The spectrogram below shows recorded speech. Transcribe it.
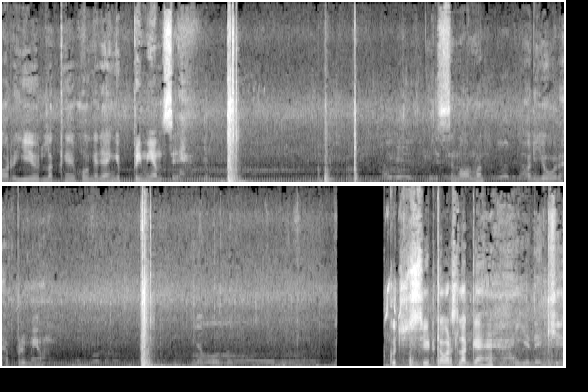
और ये लगे हो जाएँगे प्रीमियम से। इससे नॉर्मल और ये हो रहा है प्रीमियम कुछ सीट कवर्स लग गए हैं, ये देखिए।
